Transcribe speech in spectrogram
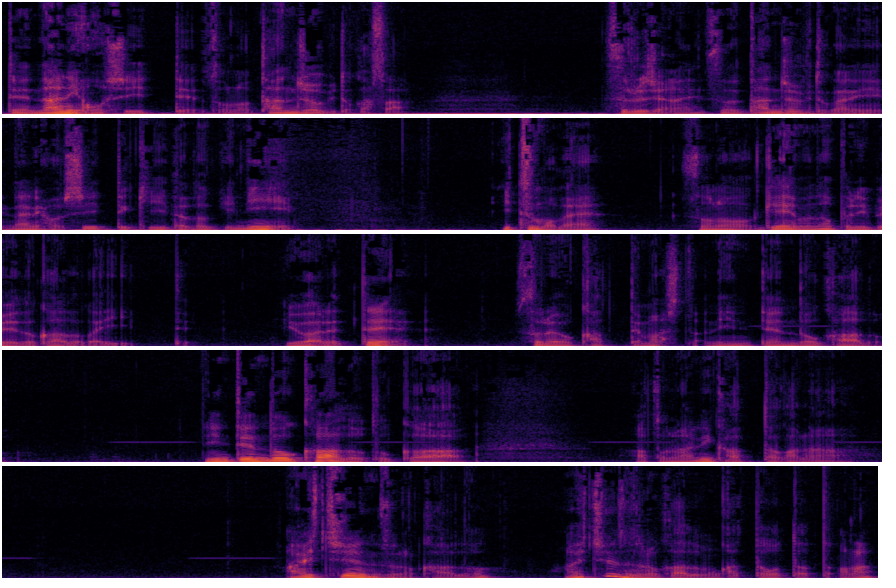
で、何欲しいって、その誕生日とかさ、するじゃない？その誕生日とかに何欲しいって聞いた時に、いつもね、そのゲームのプリペイドカードがいいって言われて、それを買ってました。任天堂カード。任天堂カードとか、あと何買ったかな ?iTunes のカード ?iTunes のカードも買ったことあったかな？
